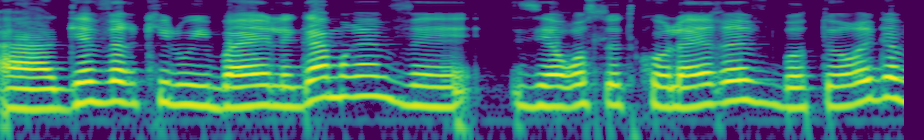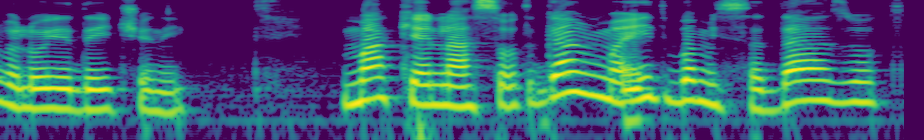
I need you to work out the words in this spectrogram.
הגבר כאילו ייבהל לגמרי, וזה יהרוס לו את כל הערב באותו רגע, ולא יהיה דייט שני. מה כן לעשות? גם אם היית במסעדה הזאת,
